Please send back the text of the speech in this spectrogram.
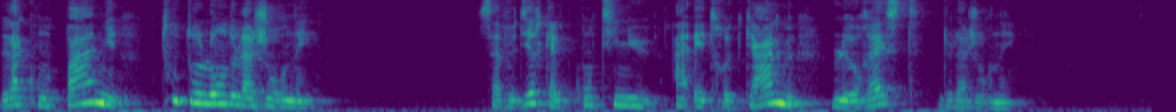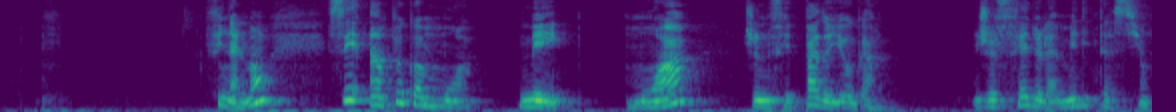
l'accompagne tout au long de la journée. Ça veut dire qu'elle continue à être calme le reste de la journée. Finalement, c'est un peu comme moi. Mais moi, je ne fais pas de yoga. Je fais de la méditation.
